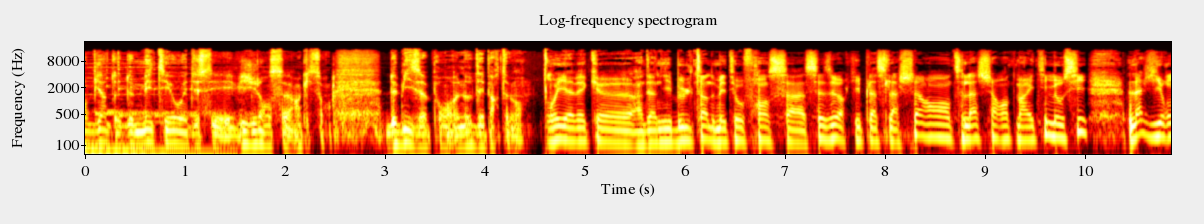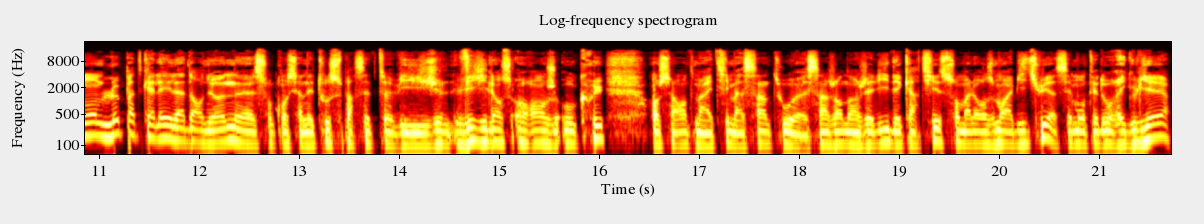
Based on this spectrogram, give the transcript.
Parlons bien de, météo et de ces vigilances hein, qui sont de mise pour nos départements. Oui, avec euh, un dernier bulletin de Météo France à 16h qui place la Charente, la Charente-Maritime, mais aussi la Gironde, le Pas-de-Calais et la Dordogne Elles sont concernés tous par cette vigilance orange au cru en Charente-Maritime à Sainte ou euh, Saint-Jean-d'Angély. Des quartiers sont malheureusement habitués à ces montées d'eau régulières.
